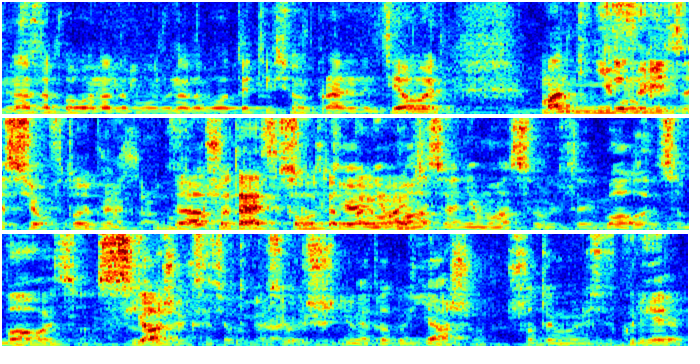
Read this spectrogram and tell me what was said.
Надо было, надо было, надо было отойти, все он правильно делает. Манки Не Кинг. фрид засел в топе. Да, Хочет пытается кого-то поймать. Анимация, анимация ульты балуется, балуется. С Яшей, кстати, вот всего лишь имеет одну Яшу. Что-то ему летит в куре.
